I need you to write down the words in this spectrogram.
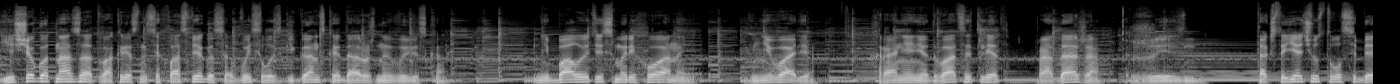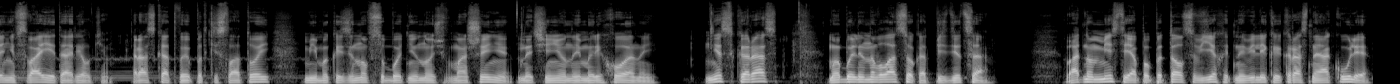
еще год назад в окрестностях Лас-Вегаса высилась гигантская дорожная вывеска. «Не балуйтесь с марихуаной. В Неваде. Хранение 20 лет. Продажа – жизнь». Так что я чувствовал себя не в своей тарелке, раскатывая под кислотой мимо казино в субботнюю ночь в машине, начиненной марихуаной. Несколько раз мы были на волосок от пиздеца. В одном месте я попытался въехать на Великой Красной Акуле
